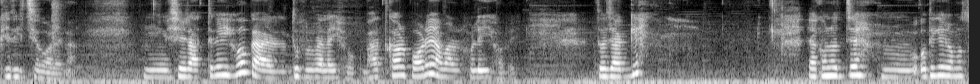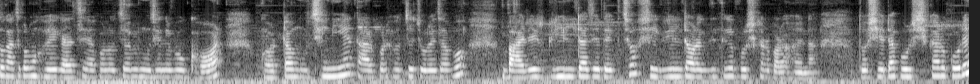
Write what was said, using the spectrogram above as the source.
খেতে ইচ্ছে করে না। সে রাত্রেই হোক আর দুপুরবেলাই হোক। ভাত খাওয়ার পরে আমার হলেই হবে। তো যাকগে। এখন হচ্ছে ওদিকে সমস্ত কাজকর্ম হয়ে গেছে। এখন হচ্ছে আমি মুছে নেব ঘর। ঘরটা মুছে নিয়ে তারপরে হচ্ছে চলে যাব বাইরের গ্রিলটা যে দেখছ, সেই গ্রিলটা অনেকদিন থেকে পরিষ্কার করা হয় না। তো সেটা পরিষ্কার করে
